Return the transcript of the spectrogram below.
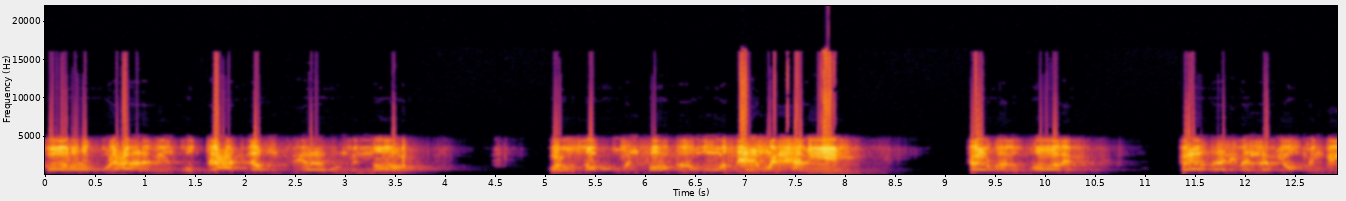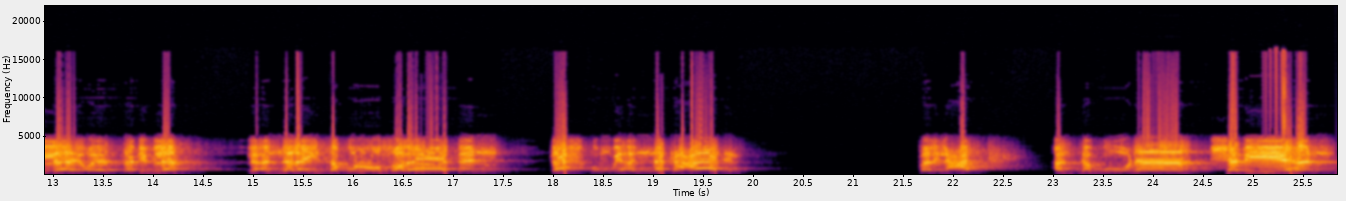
قال رب العالمين قطعت لهم ثياب من نار. ويصب من فوق رؤوسهم الحميم. هذا للظالم هذا لمن لم يؤمن بالله ويستجب له لأن ليس كل صلاة تحكم بأنك عادل. بل العدل أن تكون شبيها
